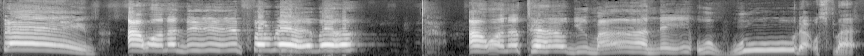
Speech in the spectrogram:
Fame. I want to live forever. I want to tell you my name. Ooh, ooh, that was flat.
